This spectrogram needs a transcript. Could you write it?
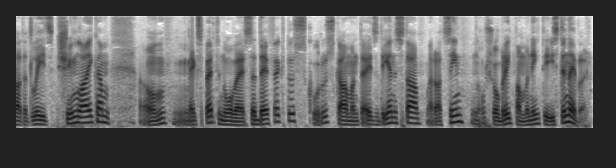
tātad līdz šim laikam, um, eksperti novērsa defektus, kurus, kā man teica dienestā, ar acīm nu, šobrīd pamanīt īsti nevar.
